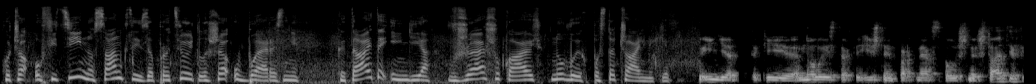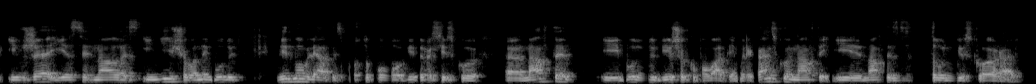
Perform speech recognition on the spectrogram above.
Хоча офіційно санкції запрацюють лише у березні. Китай та Індія вже шукають нових постачальників. Індія такий новий стратегічний партнер Сполучених Штатів, і вже є сигнали з Індії, що вони будуть відмовлятись поступово від російської е, нафти і будуть більше купувати американської нафти і нафти з Саудівської Аравії.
